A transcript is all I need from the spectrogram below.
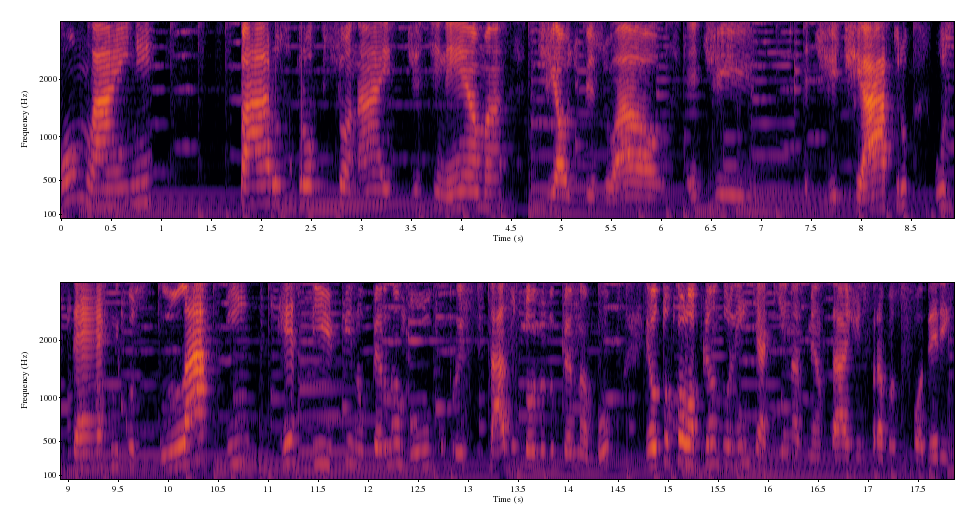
online para os profissionais de cinema, de audiovisual, de, de teatro, os técnicos lá em Recife, no Pernambuco, para o estado todo do Pernambuco. Eu estou colocando o link aqui nas mensagens para vocês poderem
